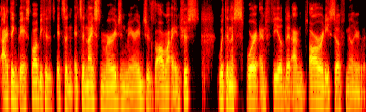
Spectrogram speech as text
I think baseball because it's a it's a nice merge and marriage of all my interests within a sport and field that I'm already so familiar with.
